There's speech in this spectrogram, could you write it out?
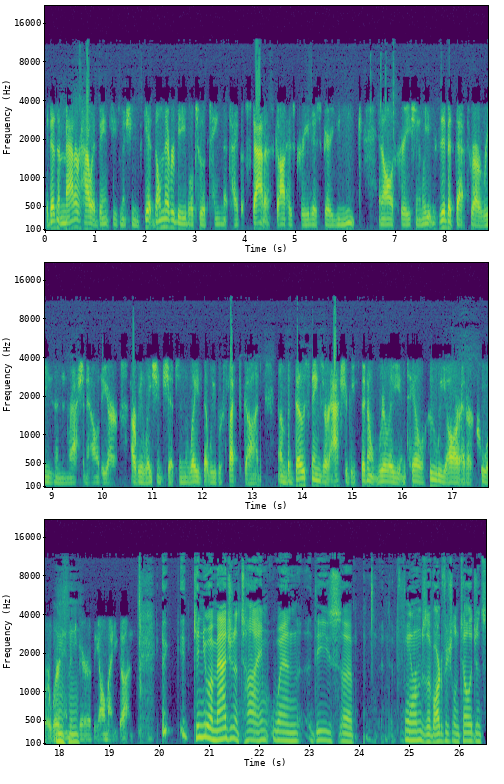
It doesn't matter how advanced these machines get, they'll never be able to obtain that type of status. God has created us very unique in all of creation. We exhibit that through our reason and rationality, our, our relationships, and the ways that we reflect God. Um, but those things are attributes They don't really entail who we are at our core. We're mm-hmm. an image bearer of the Almighty God. Can you imagine a time when these uh, forms of artificial intelligence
